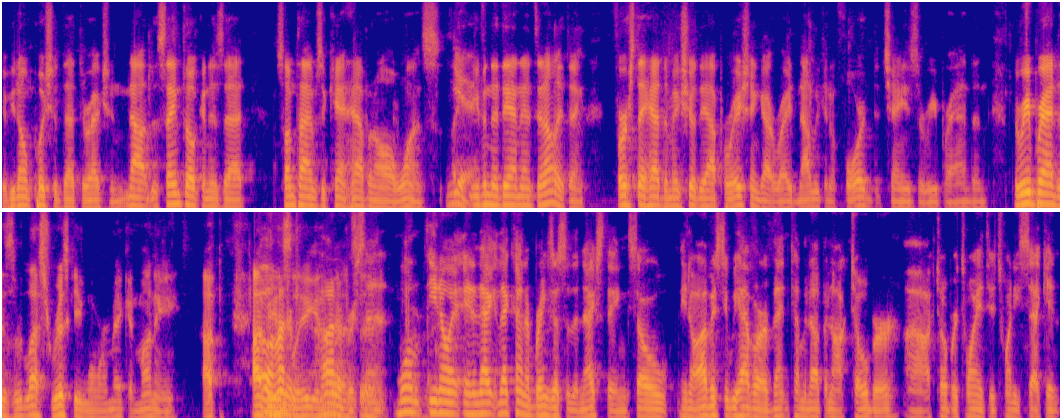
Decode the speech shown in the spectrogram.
if you don't push it that direction. Now, the same token is that sometimes it can't happen all at once. Like Yeah. Even the Dan Antonelli thing. First, they had to make sure the operation got right. Now we can afford to change the rebrand, and the rebrand is less risky when we're making money. Oh, Obviously, you hundred percent. Well, you know, and that, that kind of brings us to the next thing. So, you know, obviously we have our event coming up in October, uh, October 20th to 22nd.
